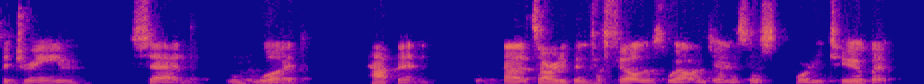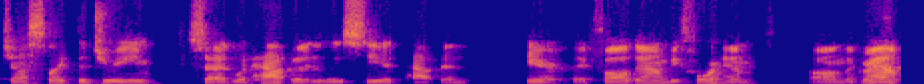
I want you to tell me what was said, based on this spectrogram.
the dream said would happen. Now, it's already been fulfilled as well in Genesis 42, but just like the dream said would happen, we see it happen here. They fall down before him on the ground.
